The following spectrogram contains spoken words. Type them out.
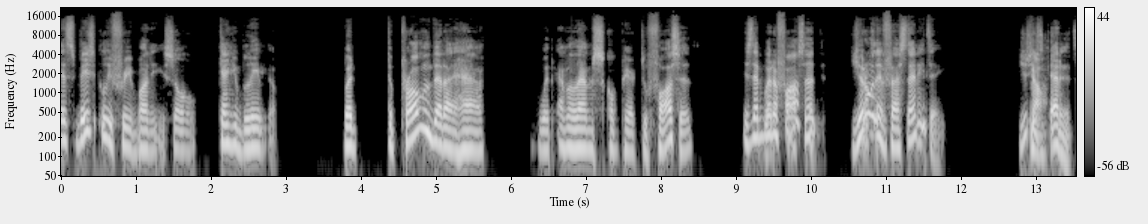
it's basically free money. So can you blame them? But the problem that I have with MLMs compared to faucet is that with a faucet, you don't invest anything. You just No. get it,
